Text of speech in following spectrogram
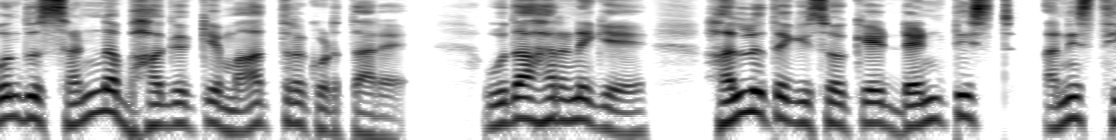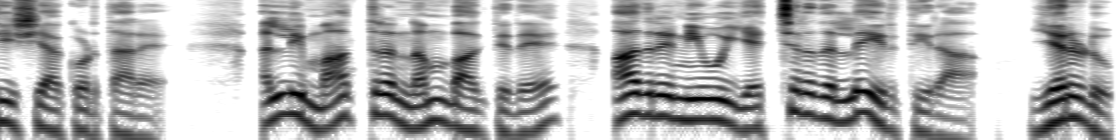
ಒಂದು ಸಣ್ಣ ಭಾಗಕ್ಕೆ ಮಾತ್ರ ಕೊಡ್ತಾರೆ. ಉದಾಹರಣೆಗೆ, ಹಲ್ಲು ತೆಗಿಸೋಕೆ ಡೆಂಟಿಸ್ಟ್ ಅನಿಸ್ಥೀಷಿಯಾ ಕೊಡ್ತಾರೆ. ಅಲ್ಲಿ ಮಾತ್ರ ನಂಬಾಗ್ತಿದೆ ಆದರೆ ನೀವು ಎಚ್ಚರದಲ್ಲೇ ಇರ್ತೀರಾ? ಎರಡು,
